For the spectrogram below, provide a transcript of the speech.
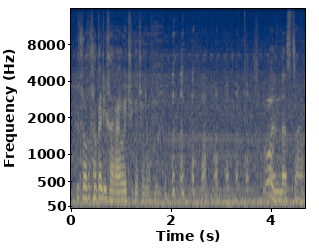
Re tlo go tlhoka digarawe to get rid of him. Last time.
